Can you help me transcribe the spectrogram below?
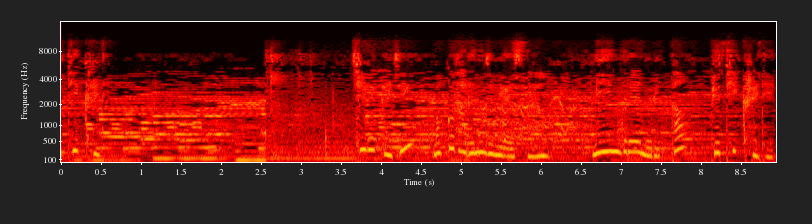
뷰티 크레딧. 700까지 먹고 바르는 재미가 있어요. 미인들의 놀이터 뷰티 크레딧.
